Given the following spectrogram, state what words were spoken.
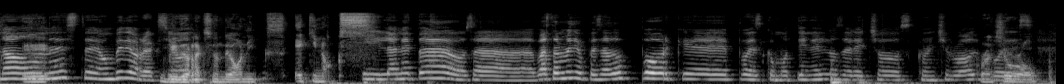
No, Eh, un, este, un video reacción. video reacción de Onyx Equinox. Y la neta, o sea, va a estar medio pesado porque, pues, como tienen los derechos Crunchyroll, Crunchyroll. pues,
